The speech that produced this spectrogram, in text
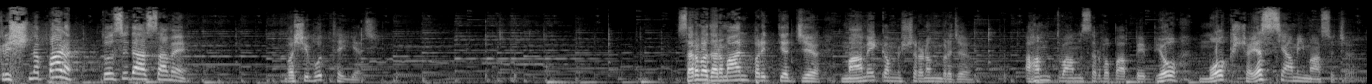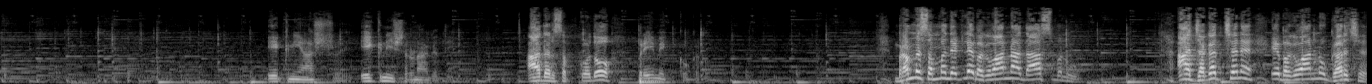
કૃષ્ણ પણ તુલસીદાસ સામે વશીભૂત થઈ ગયા છે. સર્વધર્માન પરિત્યજ્ય, મામેકમ શરણમ વ્રજ, અહમ ત્વામ સર્વ પાપેભ્યો મોક્ષયસ્યામી માસ ચ એકની આશ્રય, એકની શરણાગતિ. આદર સબકો દો, પ્રેમ એક કરો. બ્રહ્મ સંબંધ એટલે ભગવાનના દાસ બનવું. આ જગત છે ને, એ ભગવાનનું ઘર છે.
